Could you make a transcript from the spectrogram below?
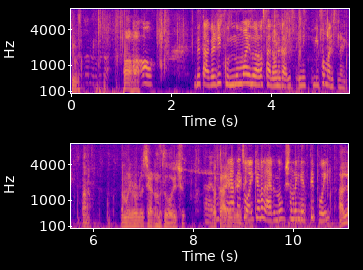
ഇവിടെ. ആ ആ. ഇത് തകഴി കുന്നുമ്മ എന്ന് പറയുന്ന സ്ഥലമാണ് ഇപ്പൊ മനസ്സിലായി. ആ. നമ്മൾ ഇവിടെ ഉള്ള ചേട്ടന്റെ അടുത്ത് ചോദിച്ചു. ചോദിക്കണതായിരുന്നു പക്ഷെ നമ്മൾ എത്തിപ്പോയി. അല്ല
